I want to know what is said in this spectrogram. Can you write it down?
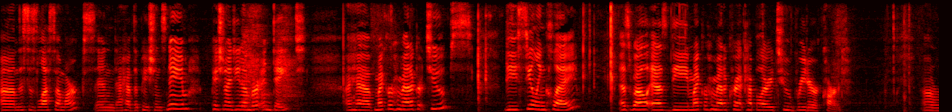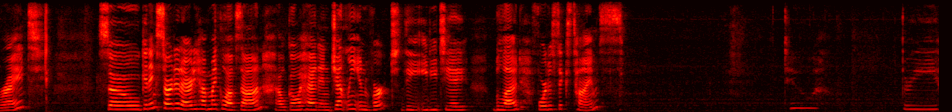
um, this is Lessa Marks, and I have the patient's name, patient ID number, and date. I have microhematocrit tubes, the sealing clay, as well as the microhematocrit capillary tube reader card. All right. So getting started, I already have my gloves on. I'll go ahead and gently invert the EDTA blood four to six times. Two, three,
